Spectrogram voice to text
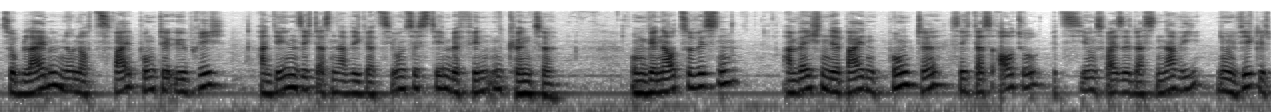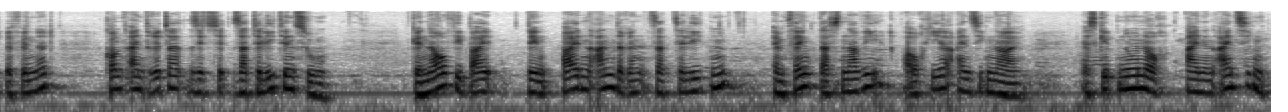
so bleiben nur noch zwei Punkte übrig, an denen sich das Navigationssystem befinden könnte. Um genau zu wissen, an welchen der beiden Punkte sich das Auto bzw. das Navi nun wirklich befindet, kommt ein dritter Satellit hinzu. Genau wie bei den beiden anderen Satelliten empfängt das Navi auch hier ein Signal. Es gibt nur noch einen einzigen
